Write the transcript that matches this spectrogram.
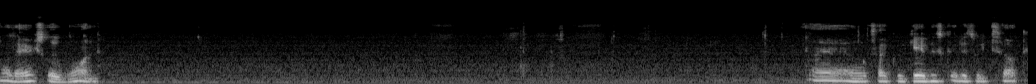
Oh, they actually won. Eh, and looks like we gave as good as we took.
